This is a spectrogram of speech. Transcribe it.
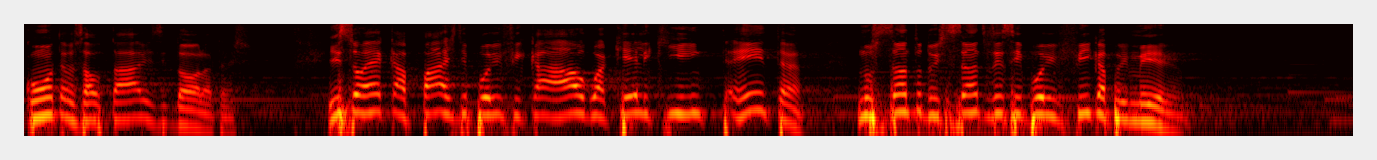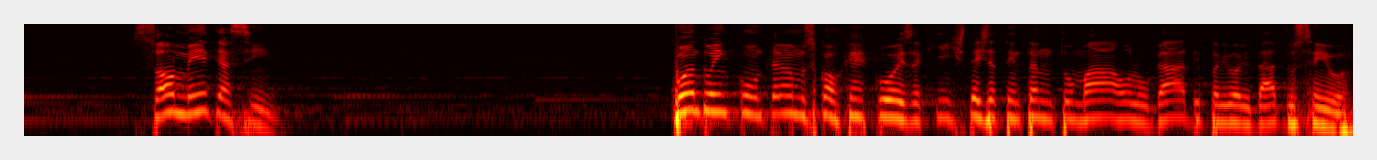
contra os altares idólatras. E só é capaz de purificar algo aquele que entra no Santo dos Santos e se purifica primeiro. Somente assim. Quando encontramos qualquer coisa que esteja tentando tomar o lugar de prioridade do Senhor,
